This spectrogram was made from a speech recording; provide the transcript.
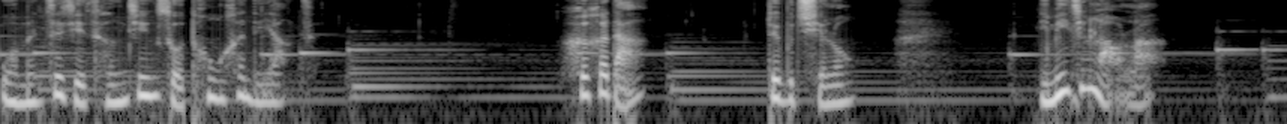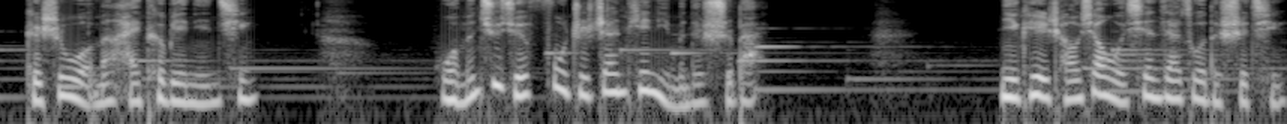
我们自己曾经所痛恨的样子。”呵呵哒，对不起喽，你们已经老了，可是我们还特别年轻。我们拒绝复制粘贴你们的失败。你可以嘲笑我现在做的事情，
